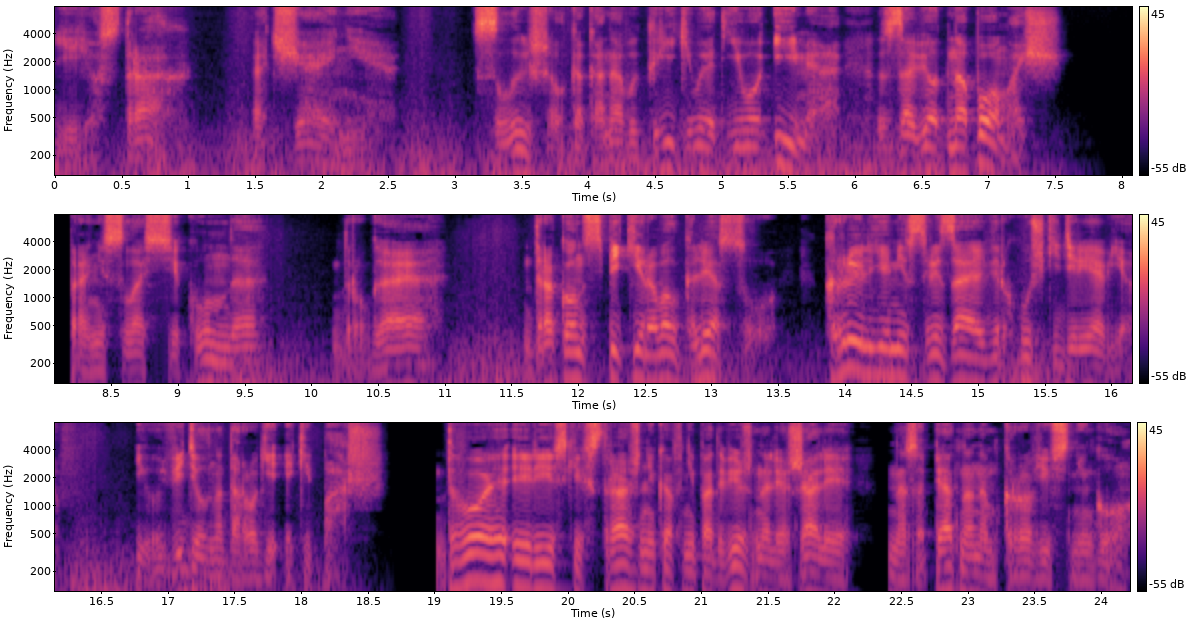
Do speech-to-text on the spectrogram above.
ее страх, отчаяние. Слышал, как она выкрикивает его имя, зовет на помощь. Пронеслась секунда, другая. Дракон спикировал к лесу, крыльями срезая верхушки деревьев, и увидел на дороге экипаж. Двое ирийских стражников неподвижно лежали на запятнанном кровью снегу.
